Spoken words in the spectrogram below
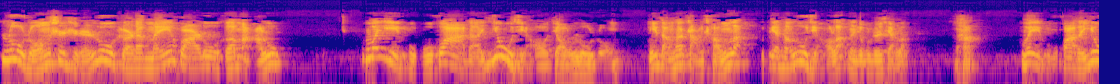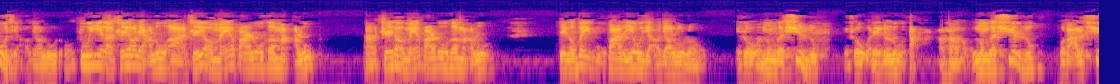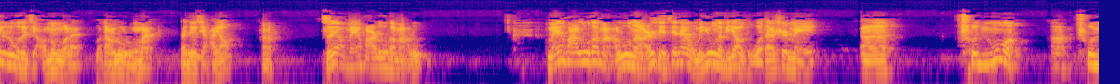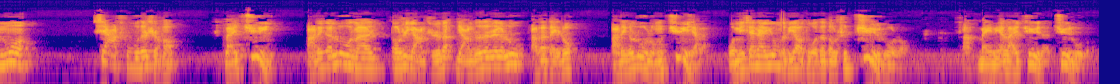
鹿茸是指鹿科的梅花鹿和马鹿，未骨化的幼角叫鹿茸。你等它长成了，变成鹿角了，那就不值钱了啊。未骨化的幼角叫鹿茸，注意了，只有俩鹿啊，只有梅花鹿和马鹿啊，只有梅花鹿和马鹿。这个未骨化的幼角叫鹿茸。你说我弄个驯鹿，你说我这个鹿大啊，弄个驯鹿，我把驯鹿的角弄过来，我当鹿茸卖，那就假药啊。只有梅花鹿和马鹿，梅花鹿和马鹿呢，而且现在我们用的比较多的是梅。呃，春末啊，春末夏初的时候来聚，把这个鹿呢都是养殖的，养殖的这个鹿把它逮住，把这个鹿茸锯下来。我们现在用的比较多的都是锯鹿茸啊，每年来锯的锯鹿茸。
